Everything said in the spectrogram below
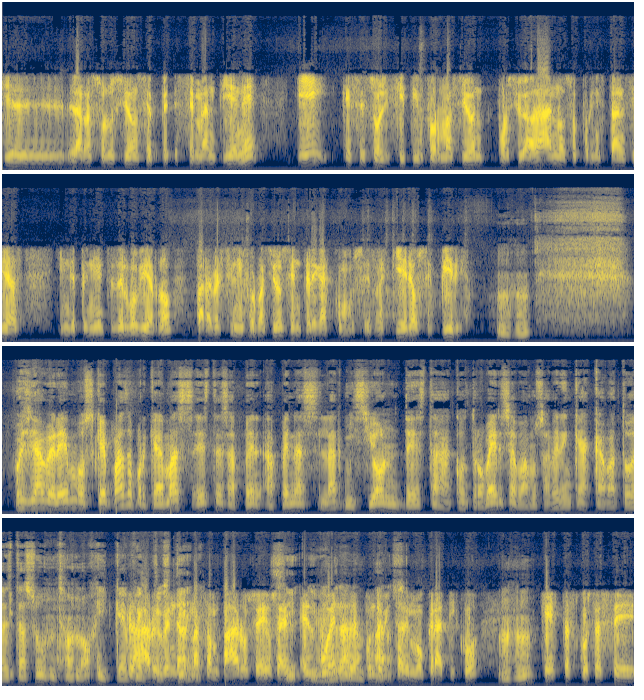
si la resolución se, se mantiene y que se solicite información por ciudadanos o por instancias independientes del gobierno para ver si la información se entrega como se requiere o se pide. Pues ya veremos qué pasa, porque además esta es apenas la admisión de esta controversia. Vamos a ver en qué acaba todo este asunto, ¿no? Y qué claro, y vendrán más amparos, ¿eh? O sea, es, bueno desde el punto de vista democrático que estas cosas se,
